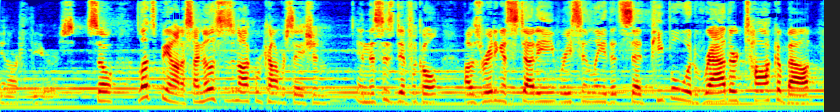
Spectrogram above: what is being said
and our fears. So let's be honest. I know this is an awkward conversation and this is difficult. I was reading a study recently that said people would rather talk about,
